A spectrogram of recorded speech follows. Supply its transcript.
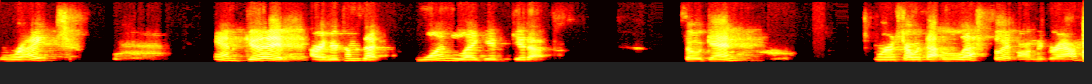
right, and good. All right, here comes that one-legged get up. So again, we're gonna start with that left foot on the ground,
